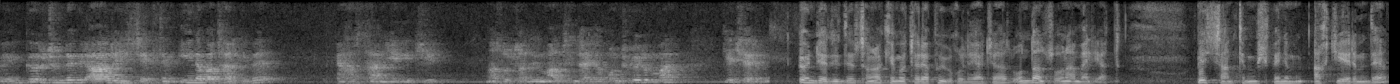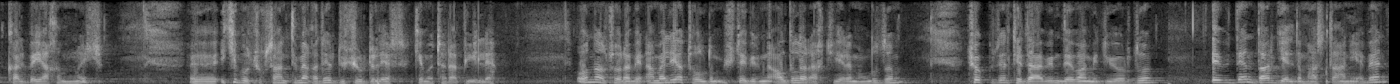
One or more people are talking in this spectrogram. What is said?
Ee, göğsümde bir ağrı hissettim. İğne batar gibi. E, hastaneye geçeyim. Nasıl olsa dedim 6. ayda kontrolüm var. Geçerim. Önce dedi sana kemoterapi uygulayacağız. Ondan sonra ameliyat. 5 santimmiş benim akciğerimde. Kalbe yakınmış. Ee, iki buçuk santime kadar düşürdüler kemoterapiyle. Ondan sonra ben ameliyat oldum. Üçte birini aldılar akciğerimin kızım. Çok güzel tedavim devam ediyordu. Evden dar geldim hastaneye ben.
